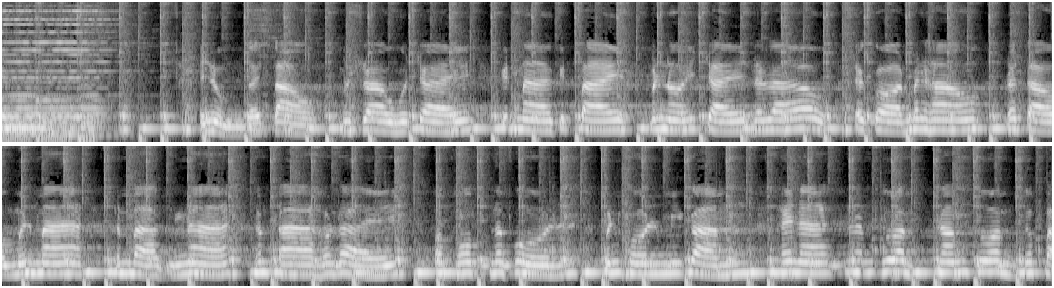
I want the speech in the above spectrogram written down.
น หนไอ้หนุ่มดอยเต่า มันเศร้าหัวใจคิดมาคิดไป มันน้อยใจแต่แล้ว แต่ก่อนมันเฮาแล้วเต่ามันมาลำบากหนาน้ำตาเขาไหลพอพบน้ำฝนเป็นคนมีกรรม ให้นาน้ำท่วมน้ำท่วมทั่วไป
